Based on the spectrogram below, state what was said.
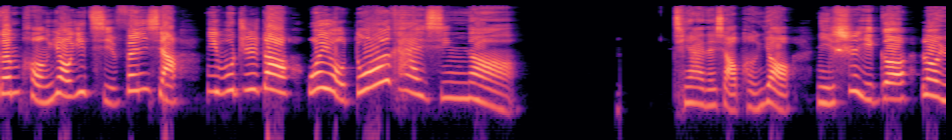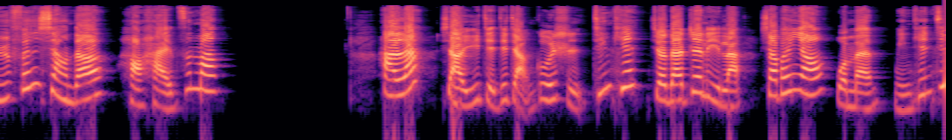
跟朋友一起分享。”你不知道我有多开心呢，亲爱的小朋友，你是一个乐于分享的好孩子吗？好了，小鱼姐姐讲故事，今天就到这里了，小朋友，我们明天见。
